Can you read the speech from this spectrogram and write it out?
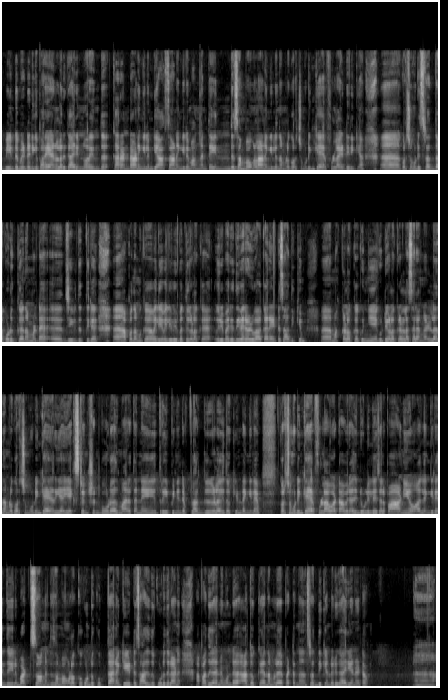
വീണ്ടും വീണ്ടും എനിക്ക് പറയാനുള്ള ഒരു കാര്യം എന്ന് പറയുന്നത് കറണ്ട് ആണെങ്കിലും ഗ്യാസ് ആണെങ്കിലും അങ്ങനത്തെ എന്ത് സംഭവങ്ങളാണെങ്കിലും നമ്മൾ കുറച്ചും കൂടി കെയർഫുള്ളായിട്ടിരിക്കുക കുറച്ചും കൂടി ശ്രദ്ധ കൊടുക്കുക നമ്മളുടെ ജീവിതത്തിൽ അപ്പോൾ നമുക്ക് വലിയ വലിയ വിപത്തുകളൊക്കെ ഒരു പരിധി വരെ ഒഴിവാക്കാനായിട്ട് സാധിക്കും. മക്കളൊക്കെ കുഞ്ഞേ കുട്ടികളൊക്കെ ഉള്ള സ്ഥലങ്ങളിൽ നമ്മൾ കുറച്ചും കൂടി കെയർ ചെയ്യുക ഈ എക്സ്റ്റൻഷൻ ബോർഡ് അതുമാതിരി തന്നെ ത്രീ പിന്നിന്റെ പ്ലഗുകൾ ഇതൊക്കെ ഉണ്ടെങ്കിൽ കുറച്ചും കൂടി കെയർഫുൾ ആവുക കേട്ടോ. അവർ അതിന്റെ ഉള്ളിൽ ചിലപ്പോൾ ആണിയോ അല്ലെങ്കിൽ എന്തെങ്കിലും ബട്ട്സോ അങ്ങനത്തെ സംഭവങ്ങളൊക്കെ കൊണ്ട് കുത്താനൊക്കെ ആയിട്ട് സാധ്യത കൂടുതലാണ്. അപ്പോൾ അത് കാരണം കൊണ്ട് അതൊക്കെ നമ്മൾ പെട്ടെന്ന് ശ്രദ്ധിക്കേണ്ട ഒരു കാര്യമാണ് കേട്ടോ.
